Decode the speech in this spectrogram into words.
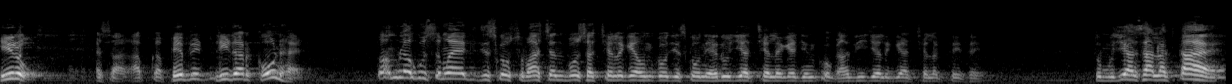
हीरो ऐसा आपका फेवरेट लीडर कौन है? तो हम लोग उस समय जिसको सुभाष चंद्र बोस अच्छे लगे, उनको जिसको नेहरू जी अच्छे लगे, जिनको गांधी जी लगे अच्छे लगते थे। तो मुझे ऐसा लगता है,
